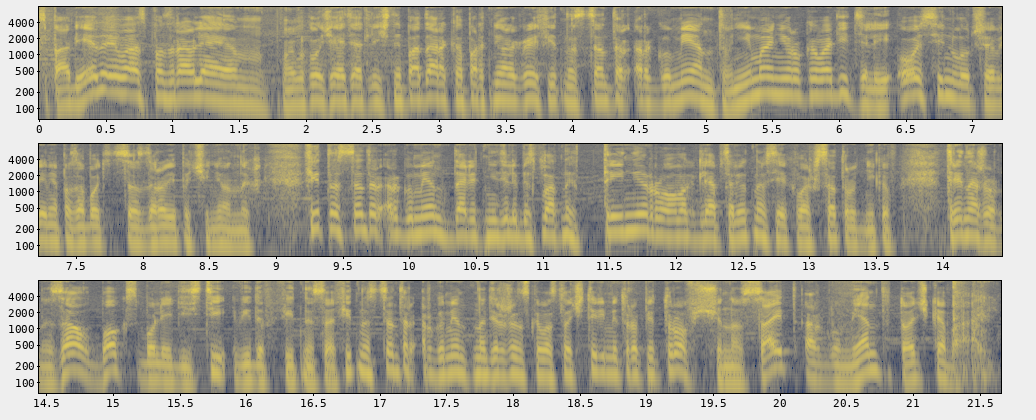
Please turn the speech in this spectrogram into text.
С победой вас поздравляем! Вы получаете отличный подарок, а партнер игры «Фитнес-центр Аргумент». Внимание руководителей! Осень – лучшее время позаботиться о здоровье подчиненных. «Фитнес-центр Аргумент» дарит неделю бесплатных тренировок для абсолютно всех ваших сотрудников. Тренажерный зал, бокс, более 10 видов фитнеса. «Фитнес-центр Аргумент» на Дзержинского, 104, метро Петровщина. Сайт аргумент.бай.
